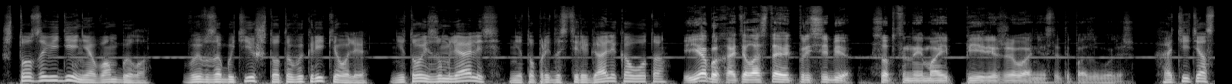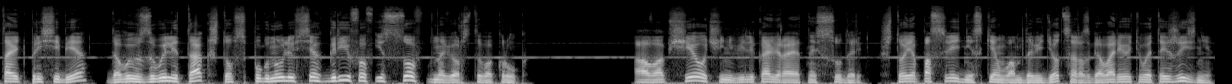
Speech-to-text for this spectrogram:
Что за видение вам было? Вы в забытии что-то выкрикивали, не то изумлялись, не то предостерегали кого-то. Я бы хотел оставить при себе собственные мои переживания, если ты позволишь. Хотите оставить при себе? Да вы взвыли так, что вспугнули всех грифов и сов на версты вокруг. А вообще очень велика вероятность, сударь, что я последний, с кем вам доведется разговаривать в этой жизни.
